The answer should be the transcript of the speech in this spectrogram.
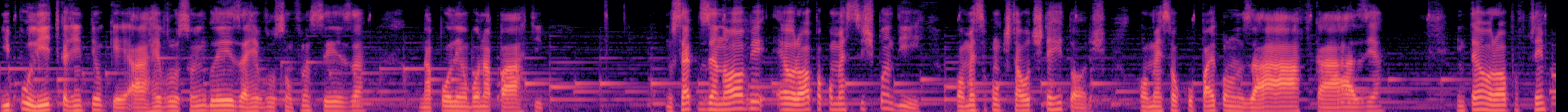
E política, a gente tem o quê? A Revolução Inglesa, a Revolução Francesa, Napoleão Bonaparte. No século XIX, a Europa começa a se expandir, começa a conquistar outros territórios, começa a ocupar e colonizar a África, a Ásia. Então a Europa sempre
